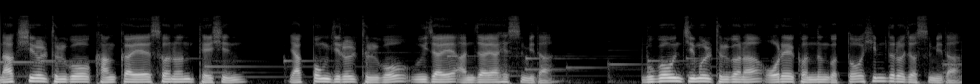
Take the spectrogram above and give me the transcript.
낚시를 들고 강가에 서는 대신 약봉지를 들고 의자에 앉아야 했습니다. 무거운 짐을 들거나 오래 걷는 것도 힘들어졌습니다.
